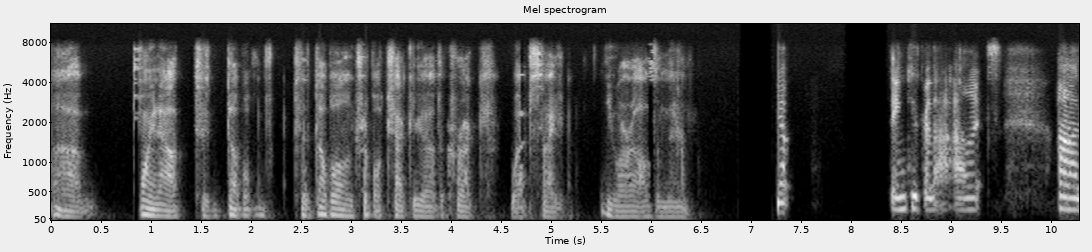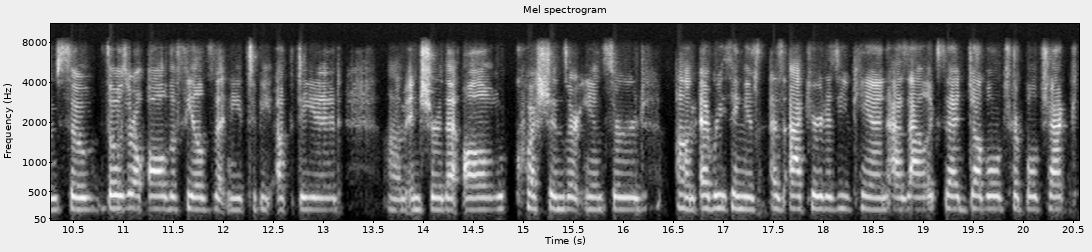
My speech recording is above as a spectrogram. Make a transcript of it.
um, point out to double, to double and triple check you have the correct website URLs in there. Yep. Thank you for that, Alex. Um, so those are all the fields that need to be updated. Um, ensure that all questions are answered. Um, everything is as accurate as you can. As Alex said, double, triple check.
